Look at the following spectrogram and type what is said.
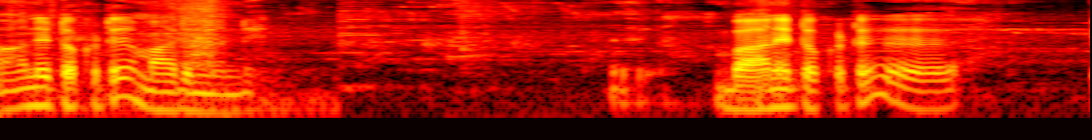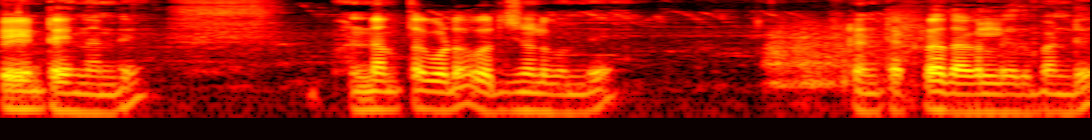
బానెట్ ఒక్కటే మారిందండి. బానెట్ ఒక్కటే పెయింట్ అయిందండి. బండి అంతా కూడా ఒరిజినల్గా ఉంది. ఫ్రంట్ ఎక్కడా తగలలేదు బండి.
